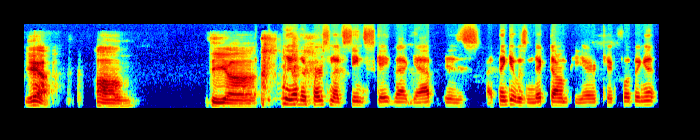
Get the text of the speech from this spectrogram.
Yeah. Um, the uh, The only other person I've seen skate that gap is I think it was Nick Dompierre kick flipping it.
